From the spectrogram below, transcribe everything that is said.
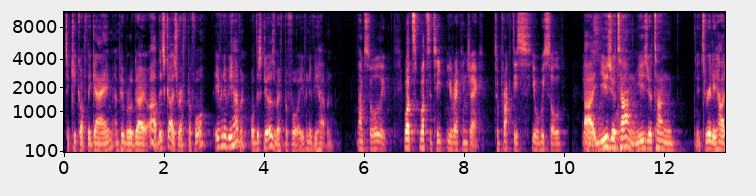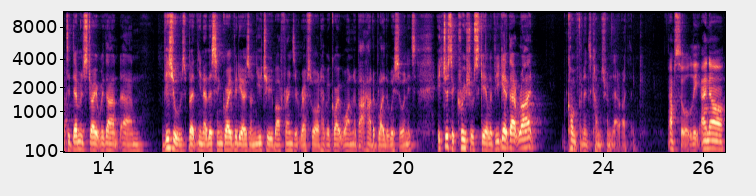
to kick off the game, and people will go, "Oh, this guy's ref before," even if you haven't, or this girl's ref before, even if you haven't. Absolutely. What's what's the tip you reckon, Jack, to practice your whistle? Uh, use your tongue. Use your tongue. It's really hard to demonstrate without. Um, visuals, but you know, there's some great videos on YouTube. Our friends at Refs World have a great one about how to blow the whistle, and it's it's just a crucial skill. If you get that right, confidence comes from there. I think. Absolutely, I know.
